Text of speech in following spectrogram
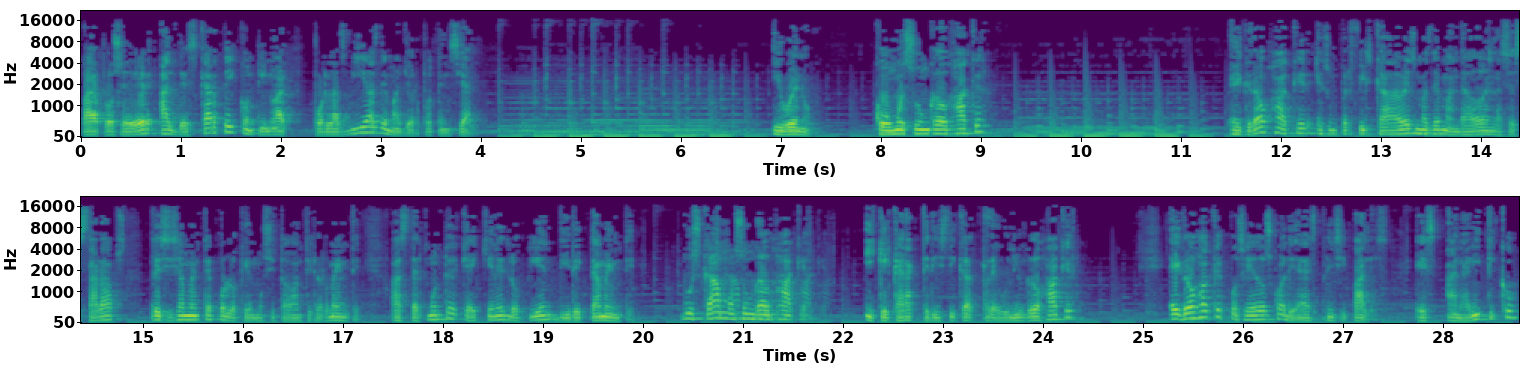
para proceder al descarte y continuar por las vías de mayor potencial. Y bueno, ¿cómo es un growth hacker? El growth hacker es un perfil cada vez más demandado en las startups precisamente por lo que hemos citado anteriormente, hasta el punto de que hay quienes lo piden directamente. Buscamos un growth hacker. ¿Y qué características reúne un growth hacker? El growth hacker posee dos cualidades principales, es analítico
